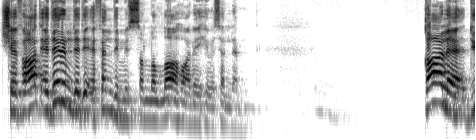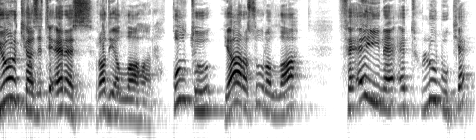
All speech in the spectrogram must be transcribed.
şefaat ederim dedi Efendimiz sallallahu aleyhi ve sellem. Kale diyor ki Hazreti Enes radıyallahu anh. Kultu ya Resulallah fe eyne etlubuke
